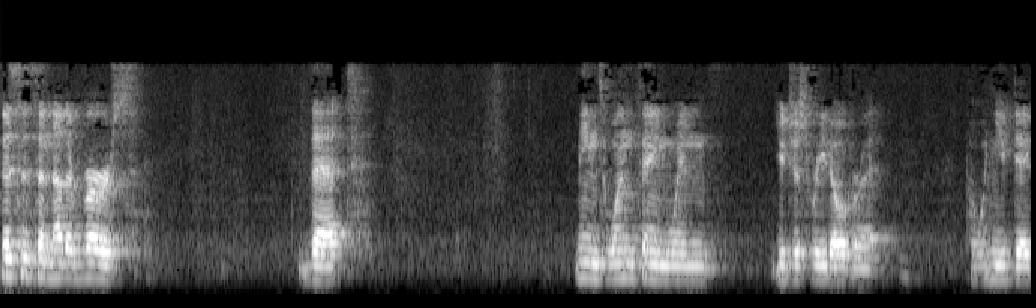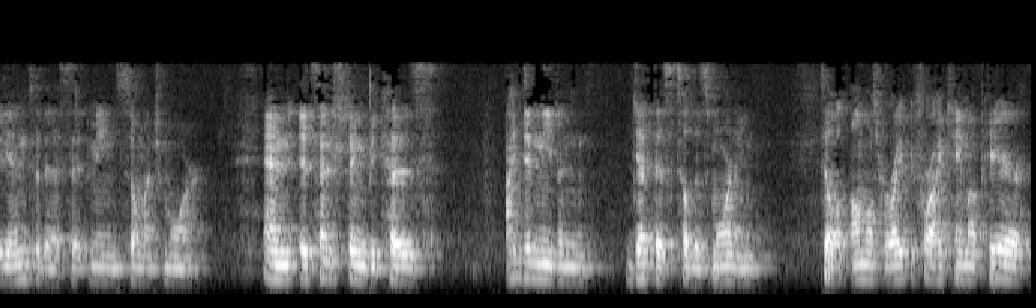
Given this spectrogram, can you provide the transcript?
this is another verse that means one thing when you just read over it. But when you dig into this, it means so much more. And it's interesting because I didn't even get this till this morning, till almost right before I came up here.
